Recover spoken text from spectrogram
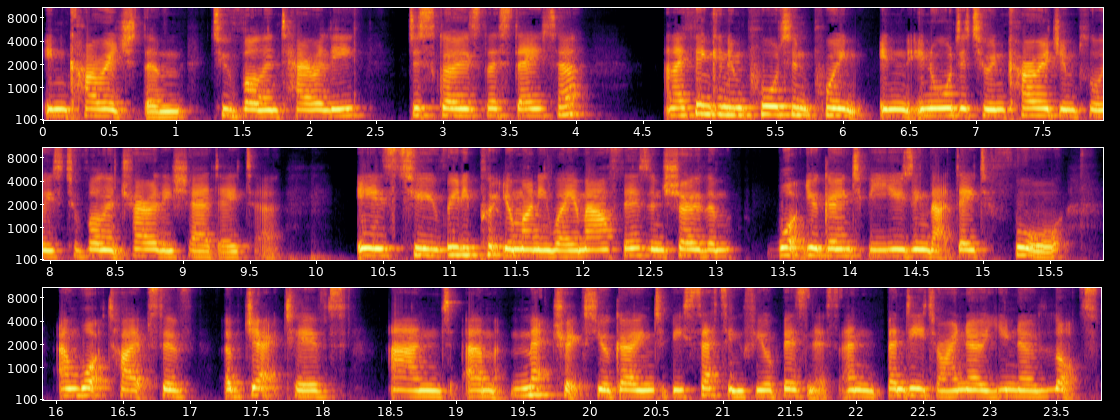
encourage them to voluntarily disclose this data. And I think an important point in, in order to encourage employees to voluntarily share data is to really put your money where your mouth is and show them what you're going to be using that data for and what types of objectives and um, metrics you're going to be setting for your business. And Bendita, I know you know lots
